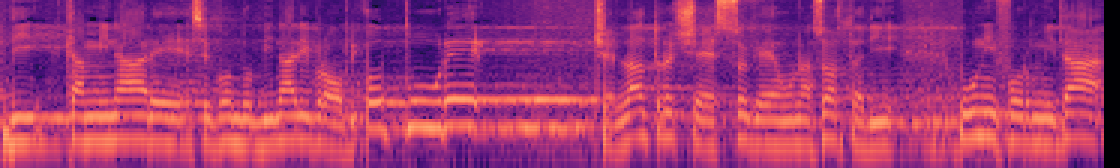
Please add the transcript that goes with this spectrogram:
di camminare secondo binari propri, oppure c'è l'altro eccesso che è una sorta di uniformità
